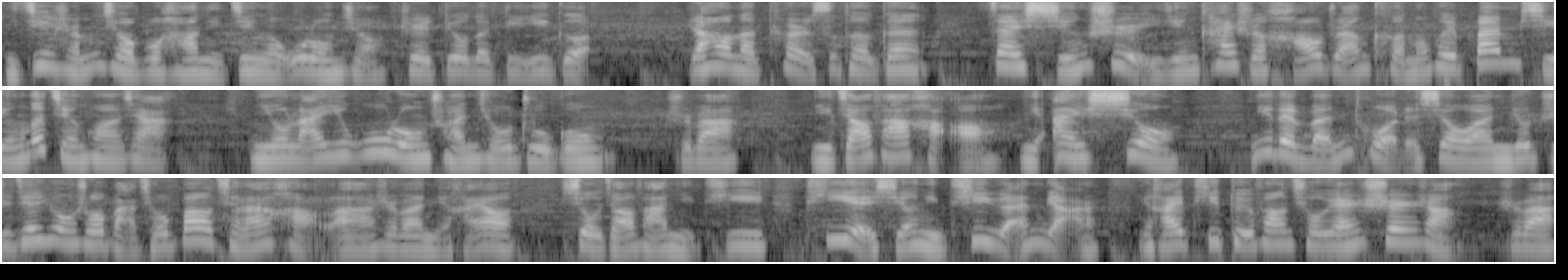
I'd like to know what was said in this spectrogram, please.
你进什么球不好？你进个乌龙球，这是丢的第一个。然后呢，特尔斯特根。在形势已经开始好转，可能会扳平的情况下，你又来一乌龙传球助攻，是吧？你脚法好，你爱秀，你得稳妥着秀啊！你就直接用手把球抱起来好了，是吧？你还要秀脚法，你踢踢也行，你踢远点儿，你还踢对方球员身上，是吧？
